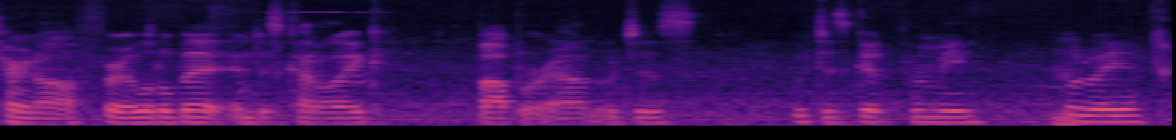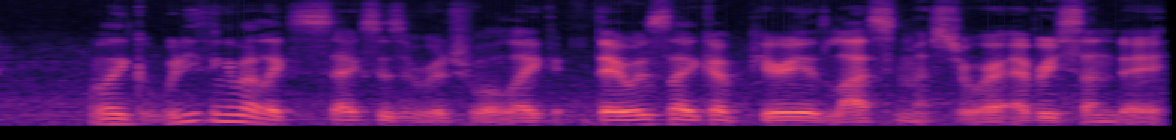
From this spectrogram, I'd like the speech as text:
turn off for a little bit and just kind of like bop around, which is which is good for me. What Mm. about you? Like, what do you think about like sex as a ritual? Like, there was like a period last semester where every Sunday,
